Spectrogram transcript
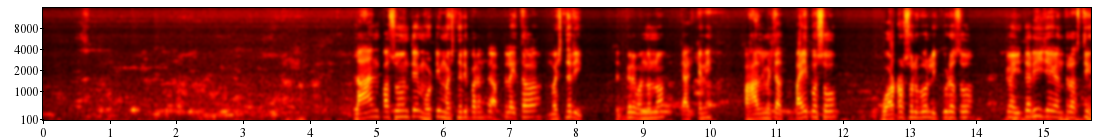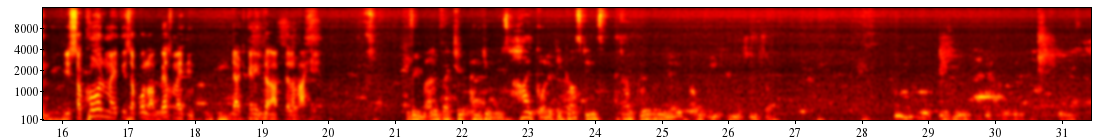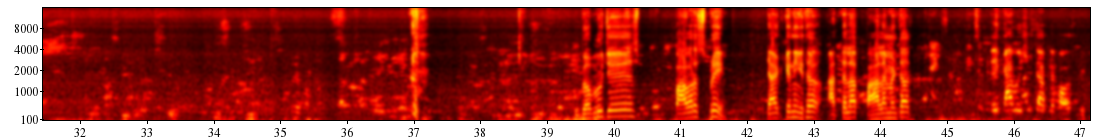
लहानपासून ते मोठी मशिनरीपर्यंत आपल्याला इथं मशिनरी शेतकरी बंधूंना त्या ठिकाणी पाहायला मिळतात. पाईप असो वॉटर सोल्युबल लिक्विड असो किंवा इतरही जे यंत्र असतील जी सखोल माहिती सखोल अभ्यास माहिती त्या ठिकाणी इथं आपल्याला आहे. We manufacture and use high quality castings at our global level concrete and machine shop. गबरूचे पॉवर स्प्रे त्या ठिकाणी इथं आपल्याला पाहायला मिळतात ते काय वैशिष्ट्य आपल्या पॉवर स्प्रे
